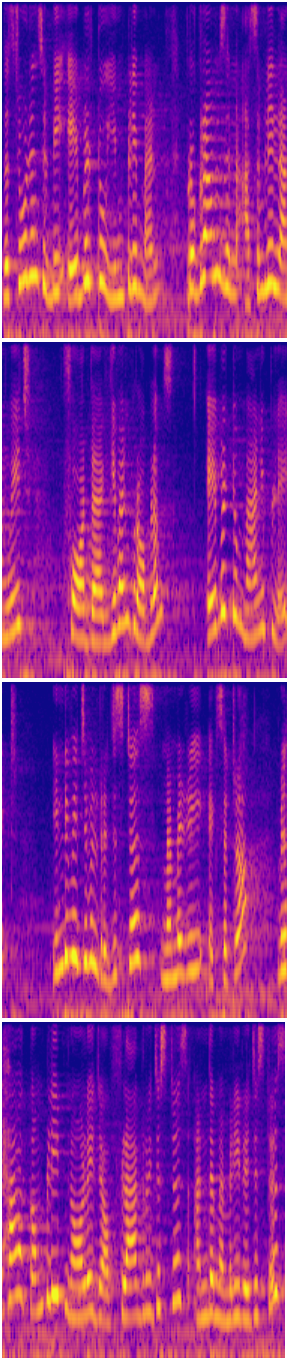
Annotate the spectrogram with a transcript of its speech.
the students will be able to implement programs in assembly language for the given problems, able to manipulate individual registers, memory, etc will have a complete knowledge of flag registers and the memory registers,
